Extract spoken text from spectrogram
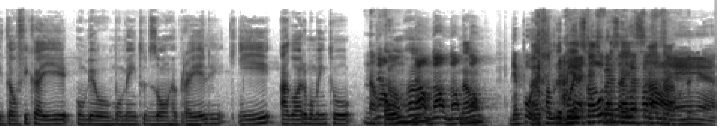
Então fica aí o meu momento desonra pra ele. E agora o momento. Não, Não, honra? não, não, não, Não? não. Depois. Ah, eu falo depois, vocês. vai falar. Ah, tá. É.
